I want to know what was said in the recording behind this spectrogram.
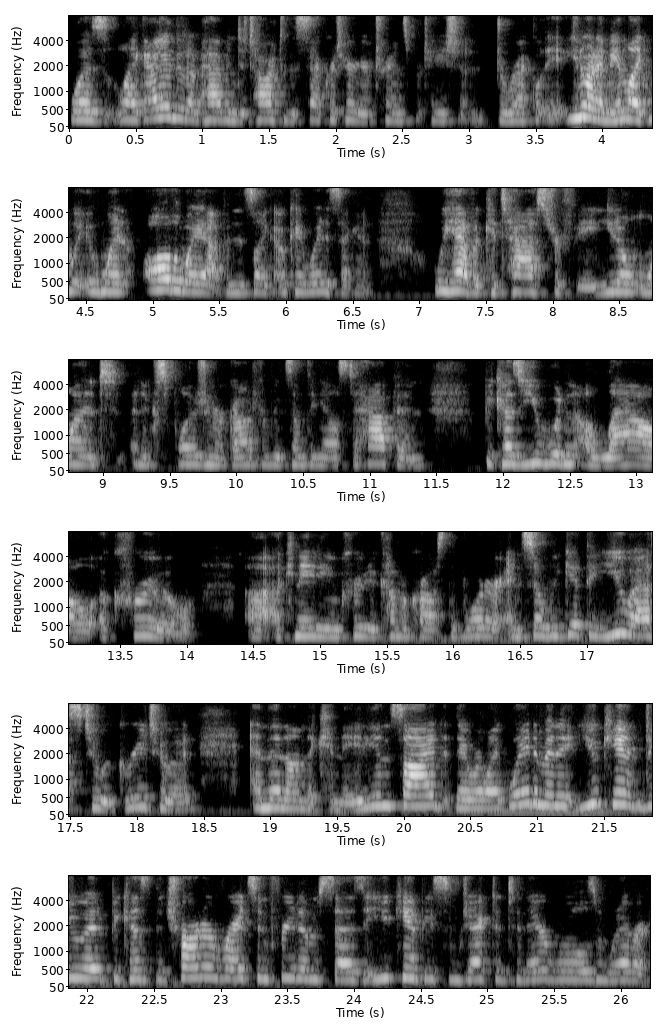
was like I ended up having to talk to the Secretary of Transportation directly. You know what I mean? Like it went all the way up, and it's like, okay, wait a second. We have a catastrophe. You don't want an explosion or, God forbid, something else to happen because you wouldn't allow a crew uh, a Canadian crew to come across the border. And so we get the US to agree to it. And then on the Canadian side, they were like, wait a minute, you can't do it because the Charter of Rights and Freedoms says that you can't be subjected to their rules and whatever.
